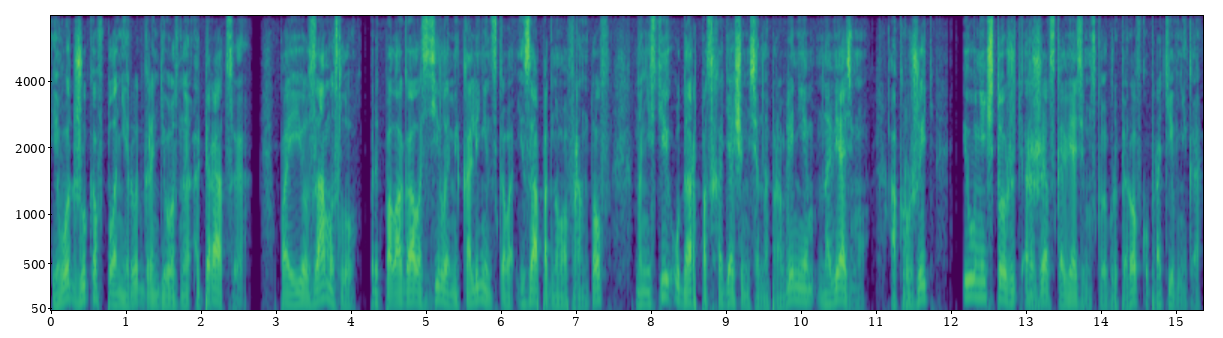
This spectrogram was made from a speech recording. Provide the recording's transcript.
И вот Жуков планирует грандиозную операцию. По ее замыслу предполагалось силами Калининского и Западного фронтов нанести удар по сходящимся направлениям на Вязьму, окружить и уничтожить Ржевско-Вяземскую группировку противника.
